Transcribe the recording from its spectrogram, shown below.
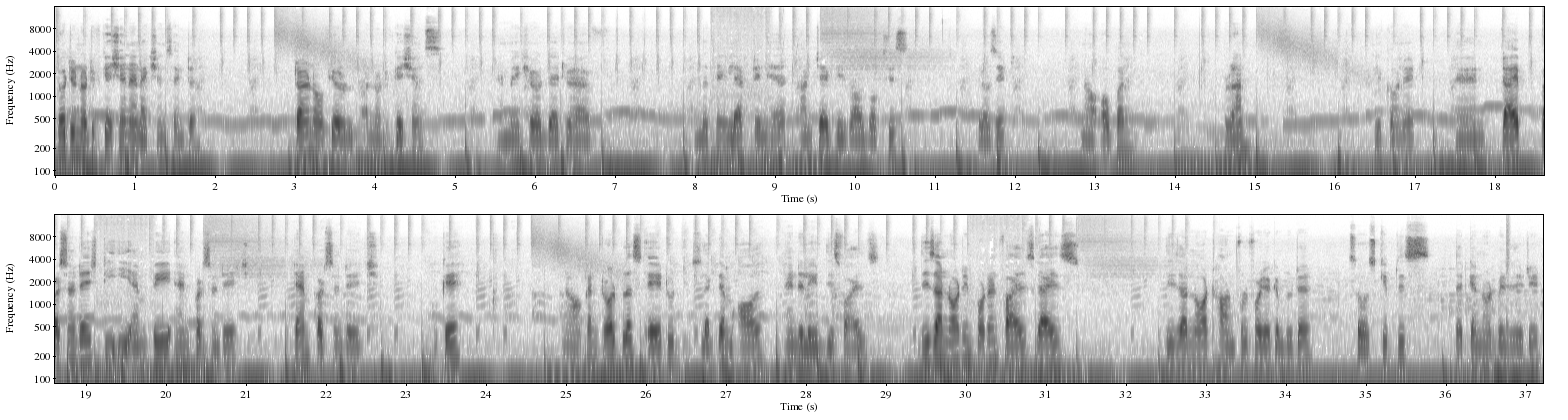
Go to notification and action center. Turn off your notifications and make sure that you have nothing left in here. Uncheck these all boxes. Close it. Now open. Run. Click on it and type percentage temp and percentage temp percentage. Okay? Now control plus a to select them all and delete these files. These are not important files guys. These are not harmful for your computer so skip this. That cannot be deleted.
